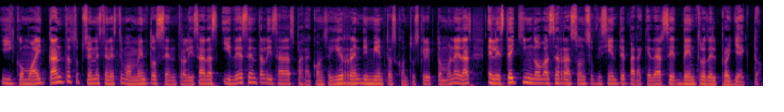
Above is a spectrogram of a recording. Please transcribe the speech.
y como hay tantas opciones en este momento centralizadas y descentralizadas para conseguir rendimientos con tus criptomonedas, el staking no va a ser razón suficiente para quedarse dentro del proyecto.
